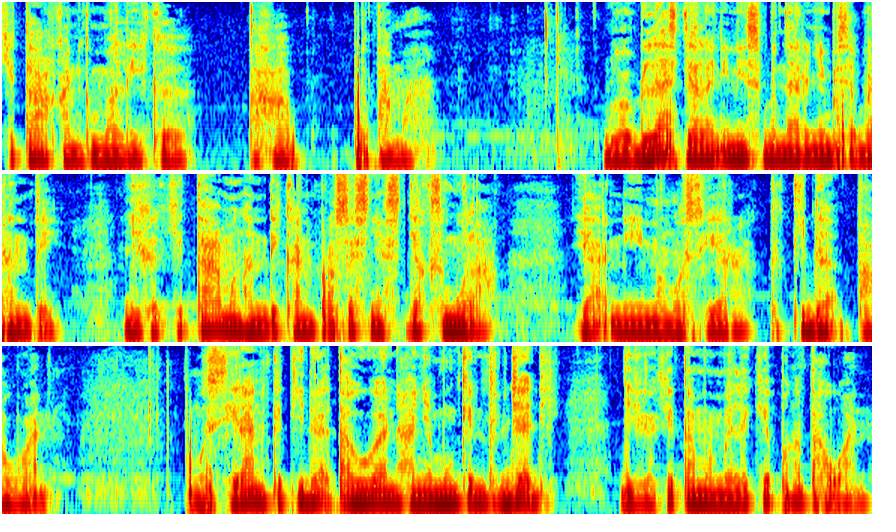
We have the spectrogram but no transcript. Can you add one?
kita akan kembali ke tahap pertama. 12 jalan ini sebenarnya bisa berhenti jika kita menghentikan prosesnya sejak semula, yakni mengusir ketidaktahuan. Pengusiran ketidaktahuan hanya mungkin terjadi jika kita memiliki pengetahuan.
